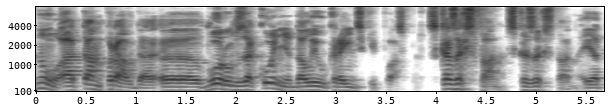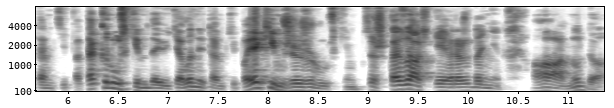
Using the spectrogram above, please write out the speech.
ну а там правда, е, вору в законі дали український паспорт з Казахстана. З Казахстана. Я там, типа, так русським дають, а вони там, типа, яким же ж русським? Це ж казахський гражданин. А, ну да.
